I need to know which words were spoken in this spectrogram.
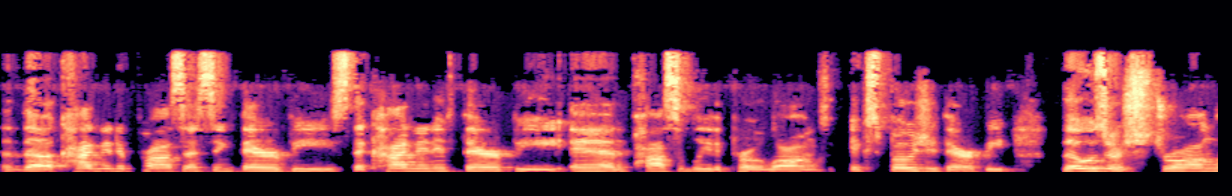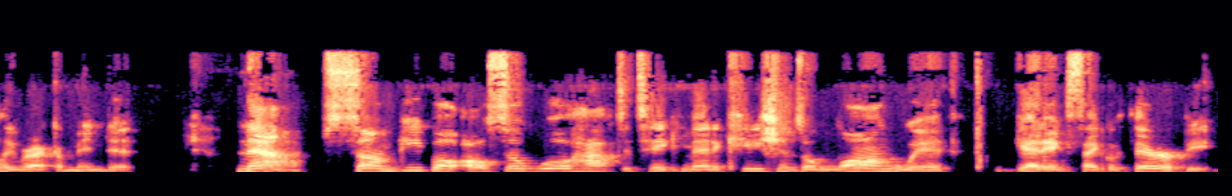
the cognitive processing therapies, the cognitive therapy, and possibly the prolonged exposure therapy. Those are strongly recommended. Now, some people also will have to take medications along with getting psychotherapy.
